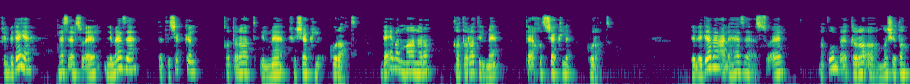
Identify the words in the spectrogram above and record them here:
في البداية نسأل سؤال لماذا تتشكل قطرات الماء في شكل كرات. دائما ما نرى قطرات الماء تأخذ شكل كرات. للإجابة على هذا السؤال نقوم بقراءة نشطة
